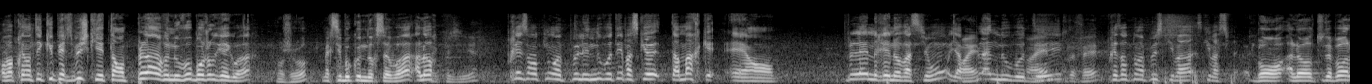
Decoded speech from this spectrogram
On va présenter Kupersbusch qui est en plein renouveau. Bonjour Grégoire. Bonjour. Merci beaucoup de nous recevoir. Alors, présente-nous un peu les nouveautés parce que ta marque est en pleine rénovation, il y a Ouais. plein de nouveautés. Ouais, tout à fait. Présente-nous un peu ce qui va, ce qui va se faire. Bon, alors tout d'abord,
